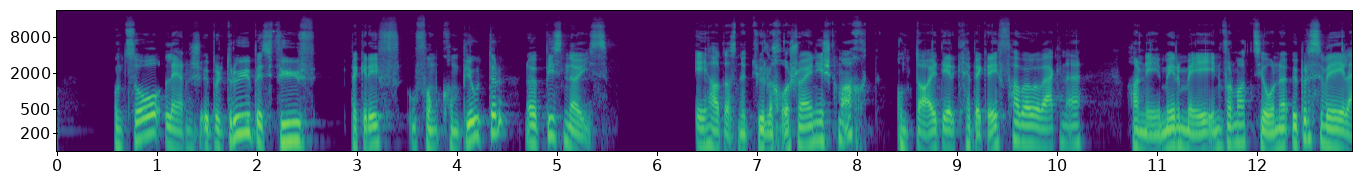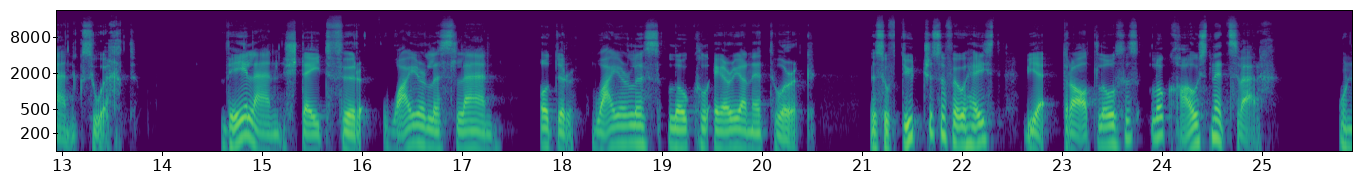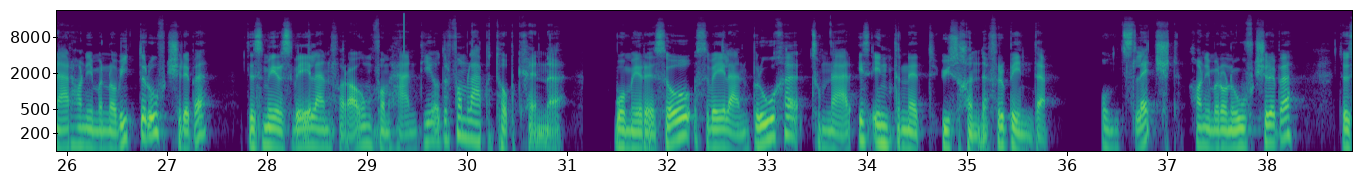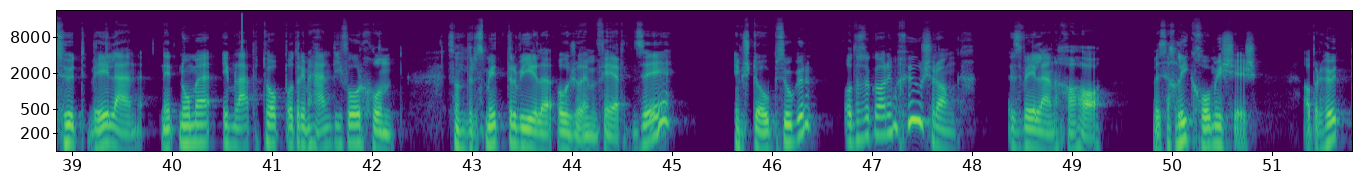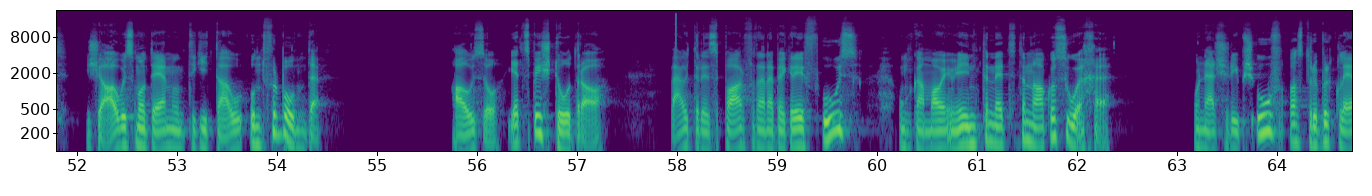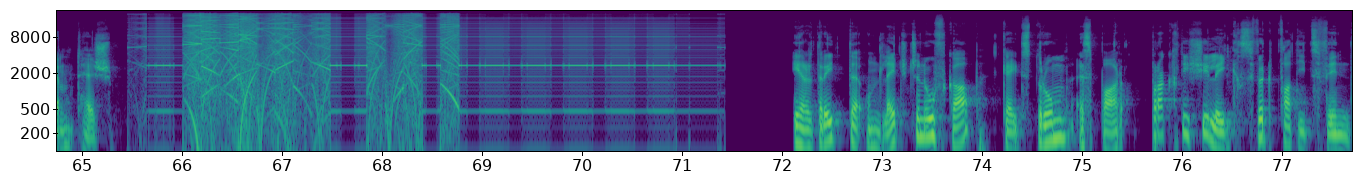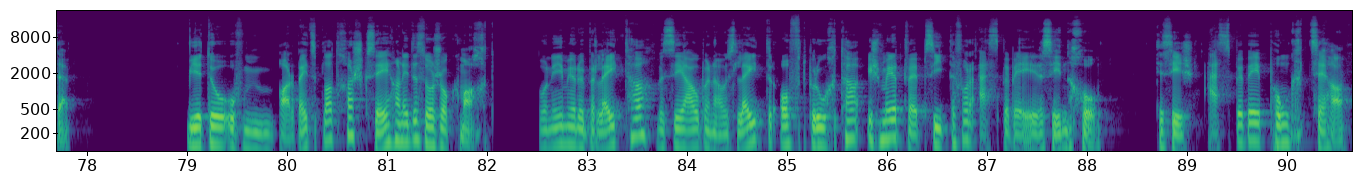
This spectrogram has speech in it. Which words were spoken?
Und so lernst du über drei bis fünf Begriffe vom Computer noch etwas Neues. Ich habe das natürlich auch schon einmal gemacht und da ich dir keinen Begriff habe wegnehmen habe ich mir mehr Informationen über das WLAN gesucht. WLAN steht für Wireless LAN oder Wireless Local Area Network, was auf Deutsch so viel heisst wie drahtloses lokales Netzwerk. Und dann habe ich mir noch weiter aufgeschrieben, dass wir das WLAN vor allem vom Handy oder vom Laptop kennen, wo wir so das WLAN brauchen, um näher ins Internet uns verbinden und zuletzt habe ich mir auch noch aufgeschrieben, dass heute WLAN nicht nur im Laptop oder im Handy vorkommt, sondern es mittlerweile auch schon im Fernsehen, im Staubsauger oder sogar im Kühlschrank ein WLAN kann haben. was ein bisschen komisch ist. Aber heute ist ja alles modern und digital und verbunden. Also, jetzt bist du dran. Wähl dir ein paar von diesen Begriffen aus und geh mal im Internet danach suchen. Und dann schreibst du auf, was du darüber gelernt hast. In der dritten und letzten Aufgabe geht es darum, ein paar praktische Links für die Pfadi zu finden. Wie du auf dem Arbeitsblatt kannst sehen, habe ich das auch schon gemacht. Als ich mir überlegt habe, was ich auch als Leiter oft gebraucht habe, ist mir die Webseite von SBB in den Sinn gekommen. Das ist sbb.ch.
